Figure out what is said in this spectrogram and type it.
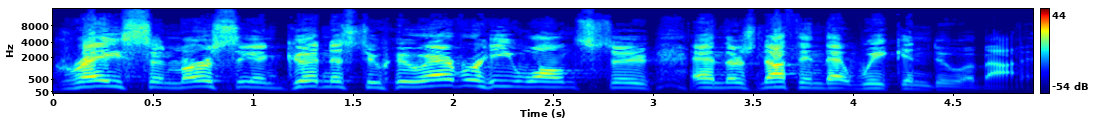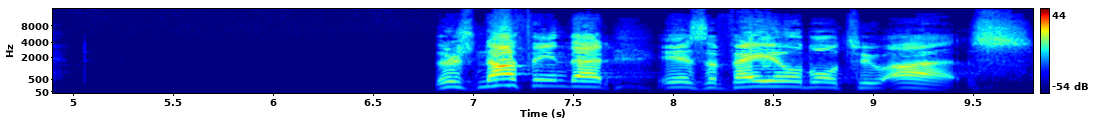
grace and mercy and goodness to whoever He wants to, and there's nothing that we can do about it. There's nothing that is available to us.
